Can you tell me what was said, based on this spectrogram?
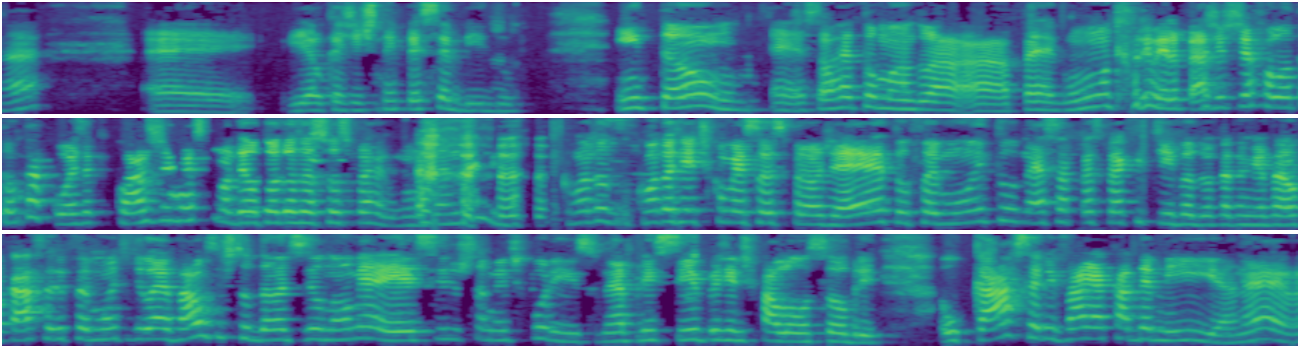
né? É, e é o que a gente tem percebido então, é, só retomando a, a, pergunta, primeiro, a gente já falou tanta coisa que quase já respondeu todas as suas perguntas. Né? quando, quando a gente começou esse projeto, foi muito nessa perspectiva do Academia Vai ao Cárcere, foi muito de levar os estudantes, e o nome é esse justamente por isso. Né? A princípio, a gente falou sobre o cárcere vai à academia, né?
